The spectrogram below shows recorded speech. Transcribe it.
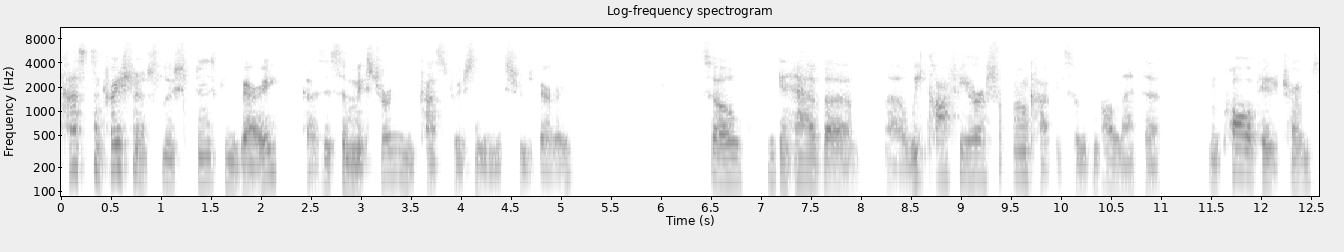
Concentration of solutions can vary because it's a mixture and concentrations of mixtures vary. So we can have a, a, weak coffee or a strong coffee. So we can call that, uh, in qualitative terms,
